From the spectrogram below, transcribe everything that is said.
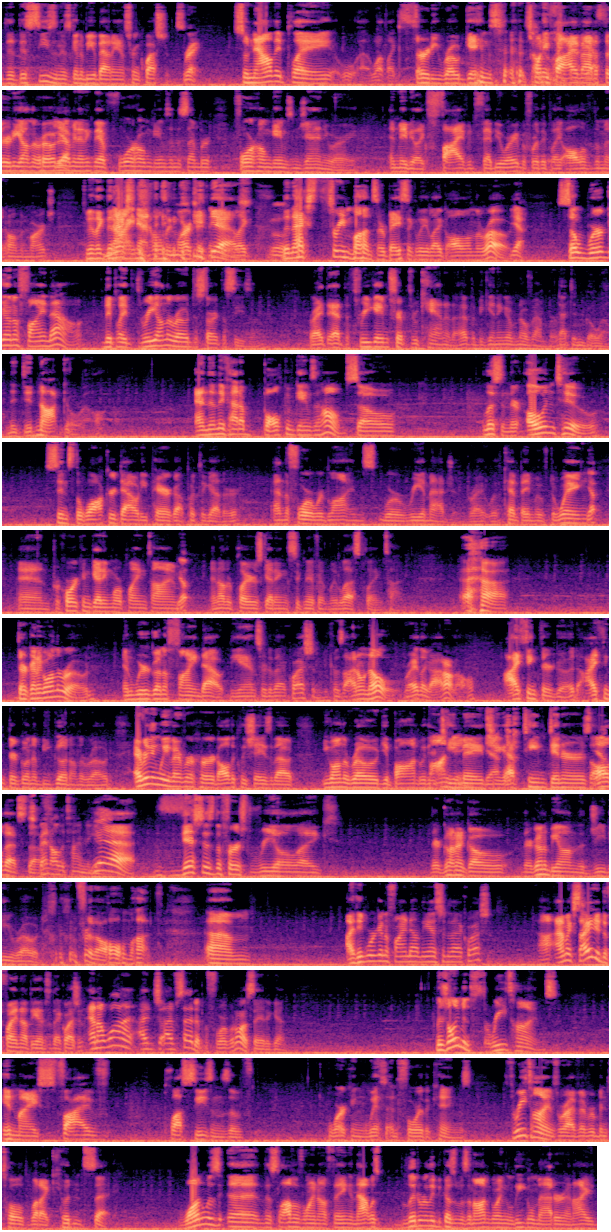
that this season is going to be about answering questions. right? So now they play what like 30 road games, 25 like that, out of 30 on the road. Yeah. I mean, I think they have four home games in December, four home games in January, and maybe like five in February before they play all of them at home in March. So like the Nine next at home in March. I think yeah, like Ugh. the next three months are basically like all on the road. yeah, So we're gonna find out. They played three on the road to start the season, right? They had the three game trip through Canada at the beginning of November. that didn't go well. and it did not go well. And then they've had a bulk of games at home. So listen, they're 0 2 since the Walker Doughty pair got put together and the forward lines were reimagined, right? With Kempe moved to wing Yep. And Prokhorkin getting more playing time Yep. and other players getting significantly less playing time. they're going to go on the road and we're going to find out the answer to that question because I don't know, right? Like, I don't know. I think they're good. I think they're going to be good on the road. Everything we've ever heard, all the cliches about you go on the road, you bond with Bonding, your teammates, yeah. you have team dinners, Yeah. all that stuff. Spend all the time together. Yeah, this is the first real like they're gonna go. They're gonna be on the GD road for the whole month. Um, I think we're gonna find out the answer to that question. I'm excited to find out the answer to that question, and I want to. I've said it before, but I want to say it again. There's only been three times in my five plus seasons of working with and for the Kings three times where I've ever been told what I couldn't say. One was uh, the Slava Voinov thing, and that was literally because it was an ongoing legal matter, and I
